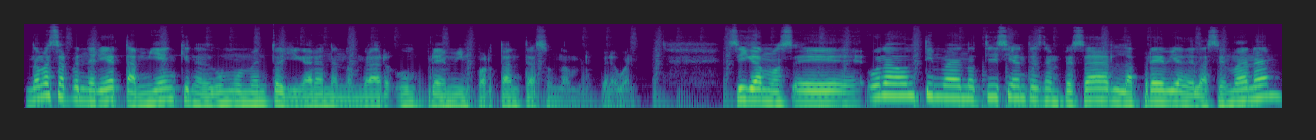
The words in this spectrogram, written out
No me sorprendería también que en algún momento llegaran a nombrar un premio importante a su nombre, pero bueno. Sigamos. Eh, una última noticia antes de empezar la previa de la semana.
